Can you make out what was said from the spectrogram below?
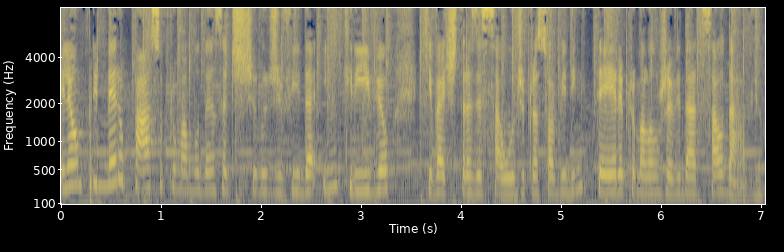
Ele é um primeiro passo para uma mudança de estilo de vida incrível que vai te trazer saúde para sua vida inteira e para uma longevidade saudável.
